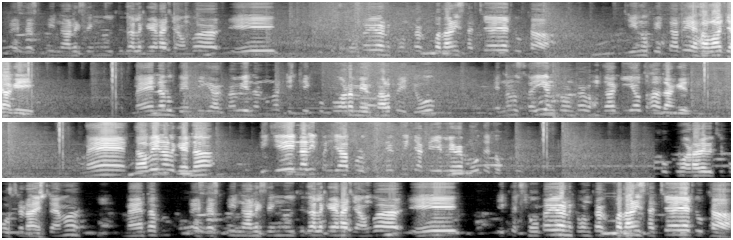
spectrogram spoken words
ਐਸਐਸਪੀ ਨਾਨਕ ਸਿੰਘ ਨੂੰ ਇੱਕ ਗੱਲ ਕਹਿਣਾ ਚਾਹੂੰਗਾ, ਇਹ ਇੱਕ ਛੋਟਾ ਜਿਹਾ ਅਨਕਾਊਂਟਰ ਪਤਾ ਨਹੀਂ ਸੱਚਾ ਜਾਂ ਝੂਠਾ, ਜਿਹਨੂੰ ਕੀਤਾ ਤੇ ਹਵਾ ਚ ਆ ਗਏ। ਮੈਂ ਇਹਨਾਂ ਨੂੰ ਬੇਨਤੀ ਕਰਦਾ ਵੀ ਇਹਨਾਂ ਨੂੰ ਨਾ ਡਿਸਟ੍ਰਿਕਟ ਕੁਪਵਾੜਾ ਮੇਰੇ ਨਾਲ ਭੇਜੋ, ਇਹਨਾਂ ਨੂੰ ਸਹੀ ਐਨਕਾਊਂਟਰ ਹੁੰਦਾ ਕੀ ਆ ਉਹ ਦਾਂਗੇ ਅਸੀਂ। ਮੈਂ ਦਾਅਵੇ ਨਾਲ ਕਹਿਣਾ ਵੀ ਜੇ ਇਹਨਾਂ ਦੀ ਪੰਜਾਬ ਪੁਲਿਸ ਸਿਰ ਵੀ ਚੱਕ ਜੇ ਮੇਰੇ ਮੂੰਹ ਤੇ ਥੁੱਕ ਕੁਪਵਾੜਾ ਦੇ ਵਿੱਚ ਪੋਸਟਡ ਆ ਇਸ ਟਾਈਮ ਮੈਂ ਤਾਂ ਐਸਐਸਪੀ ਨਾਨਕ ਸਿੰਘ ਨੂੰ ਇੱਕ ਗੱਲ ਕਹਿਣਾ ਚਾਹੂੰਗਾ, ਇਹ ਇੱਕ ਛੋਟਾ ਜਿਹਾ ਐਨਕਾਊਂਟਰ ਪਤਾ ਨਹੀਂ ਸੱਚਾ ਜਾਂ ਝੂਠਾ।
